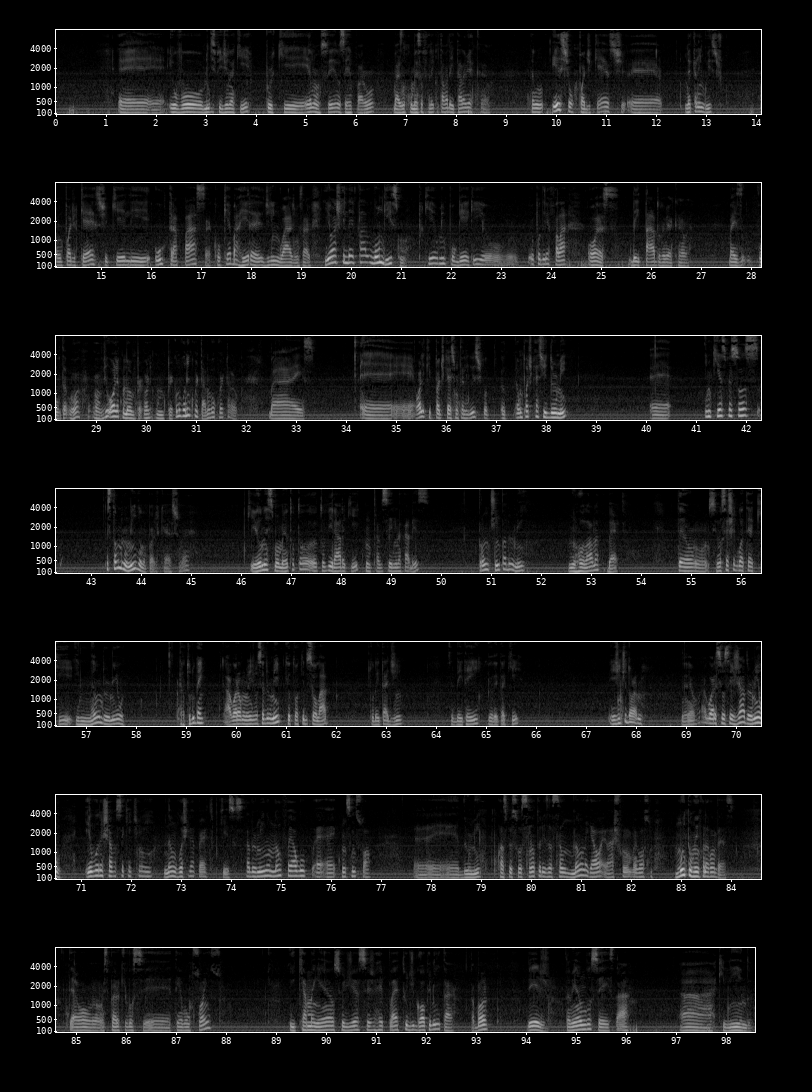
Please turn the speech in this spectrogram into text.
É, eu vou me despedindo aqui porque eu não sei se você reparou, mas no começo eu falei que eu estava deitado na minha cama. Então, este é um podcast é, metalinguístico. É um podcast que ele ultrapassa qualquer barreira de linguagem, sabe? E eu acho que ele deve estar longuíssimo porque eu me empolguei aqui, eu, eu poderia falar horas deitado na minha cama. Mas, volta, ó, ó, viu? Olha olha como eu me perco. Eu não vou nem cortar, não vou cortar não. Mas, é, olha que podcast metalinguístico. É um podcast de dormir, é, em que as pessoas estão dormindo no podcast, né? Que eu, nesse momento, eu tô, eu tô virado aqui com um travesseirinho na cabeça prontinho para dormir, enrolar na coberta. Então, se você chegou até aqui e não dormiu, Tá tudo bem. Agora é o momento de você dormir, porque eu tô aqui do seu lado. Tô deitadinho. Você deita aí, eu deito aqui. E a gente dorme. Entendeu? Agora, se você já dormiu, eu vou deixar você quietinho aí. Não vou chegar perto, porque se você está dormindo, não foi algo é, é, consensual. É, dormir com as pessoas sem autorização não legal, eu acho um negócio muito ruim quando acontece. Então, espero que você tenha bons sonhos e que amanhã o seu dia seja repleto de golpe militar, tá bom? Beijo. Também amo vocês, tá? Ah, que lindo.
